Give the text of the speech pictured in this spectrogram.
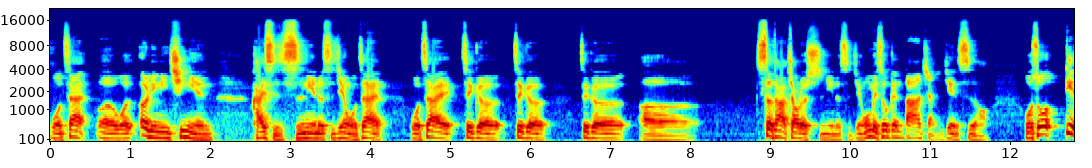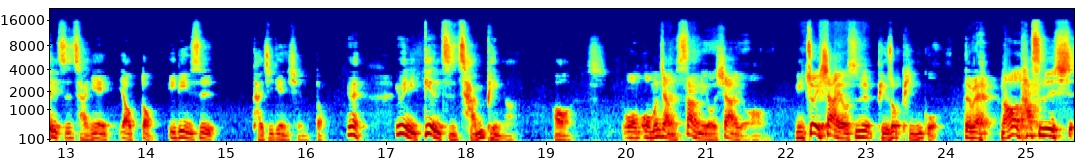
我在呃，我二零零七年开始十年的时间，我在我在这个这个这个呃。社大教了十年的时间，我每次都跟大家讲一件事哦，我说电子产业要动，一定是台积电先动，因为因为你电子产品啊，哦，我我们讲上游下游哦，你最下游是不是比如说苹果，对不对？然后它是不是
